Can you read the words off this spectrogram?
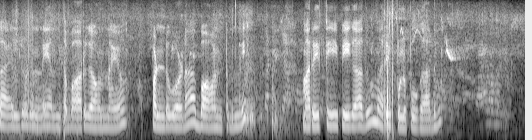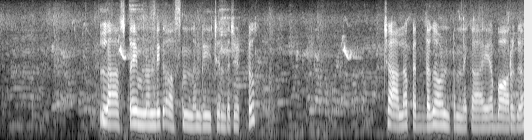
కాయలు చూడండి ఎంత బారుగా ఉన్నాయో. పండు కూడా బాగుంటుంది. మరీ తీపి కాదు మరీ పులుపు కాదు. లాస్ట్ టైం నుండి కాస్తుందండి ఈ చింత చెట్టు. చాలా పెద్దగా ఉంటుంది కాయ బారుగా.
